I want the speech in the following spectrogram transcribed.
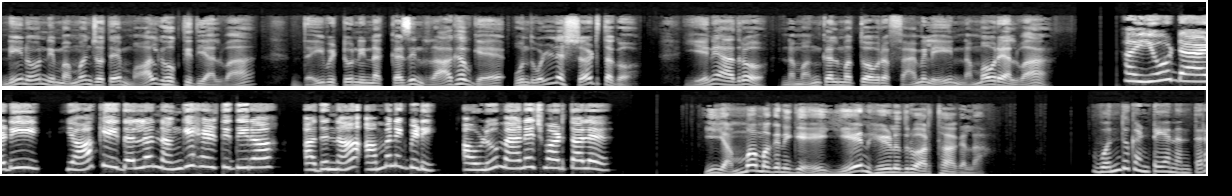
ನೀನು ನಿಮ್ಮಮ್ಮನ್ ಜೊತೆ ಮಾಲ್ಗ್ ಹೋಗ್ತಿದ್ಯಾ ಅಲ್ವಾ? ದಯವಿಟ್ಟು ನಿನ್ನ ಕಸಿನ್ ರಾಘವ್ಗೆ ಒಂದ್ ಒಳ್ಳೆ ಶರ್ಟ್ ತಗೋ. ಏನೇ ಆದ್ರೂ ನಮ್ಮ ಅಂಕಲ್ ಮತ್ತು ಅವರ ಫ್ಯಾಮಿಲಿ ನಮ್ಮವರೇ ಅಲ್ವಾ? ಅಯ್ಯೋ ಡ್ಯಾಡಿ ಯಾಕೆ ಇದೆಲ್ಲ ನಂಗೆ ಹೇಳ್ತಿದ್ದೀರಾ? ಅದನ್ನ ಅಮ್ಮನಿಗ್ ಬಿಡಿ ಅವಳು ಮ್ಯಾನೇಜ್ ಮಾಡ್ತಾಳೆ. ಈ ಅಮ್ಮ ಮಗನಿಗೆ ಏನ್ ಹೇಳಿದ್ರು ಅರ್ಥ ಆಗಲ್ಲ. ಒಂದು ಗಂಟೆಯ ನಂತರ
